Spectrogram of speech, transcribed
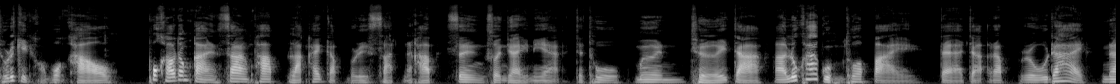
ธุรกิจของพวกเขา พวกเขาต้องการสร้างภาพลักษณ์ให้กับบริษัทนะครับ ซึ่งส่วนใหญ่เนี่ยจะถูกเมินเฉยจากลูกค้ากลุ่มทั่วไป แต่จะรับรู้ได้ใน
